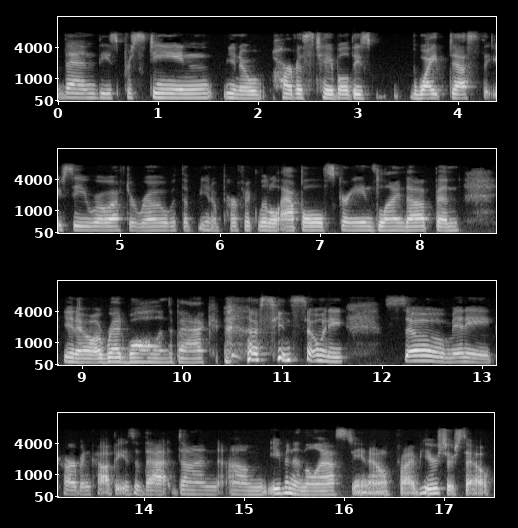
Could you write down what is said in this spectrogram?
than these pristine, you know, harvest table, these white desks that you see row after row with the, you know, perfect little Apple screens lined up and, you know, a red wall in the back. I've seen so many, so many carbon copies of that done, um, even in the last, you know, five years or so.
